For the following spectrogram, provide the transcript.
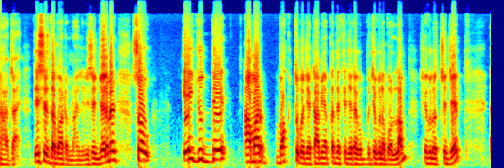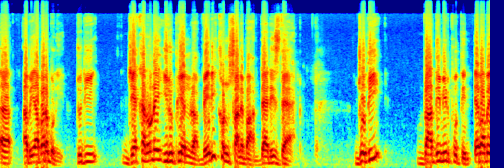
না যায়। This is the bottom line ladies and so এই যুদ্ধে আমার বক্তব্য যেটা আমি আপনাদেরকে যেটা যেগুলো বললাম, সেগুলো হচ্ছে যে আমি আবার বলি, যদি যে কারণে ইউরোপিয়ানরা very concern about that is that যদি ভ্লাদিমির পুতিন এভাবে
